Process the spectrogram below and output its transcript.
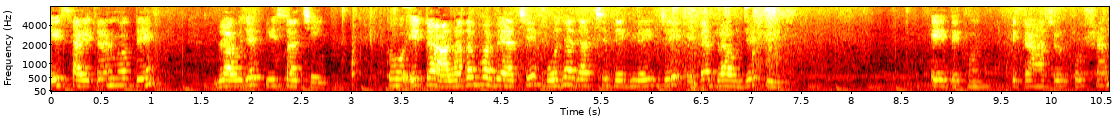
এই শাড়িটার মধ্যে ব্লাউজের পিস আছে। তো এটা আলাদাভাবে আছে, বোঝা যাচ্ছে দেখলেই যে এটা ব্লাউজের পিস এই দেখুন, এটা আঁচল পোর্শন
